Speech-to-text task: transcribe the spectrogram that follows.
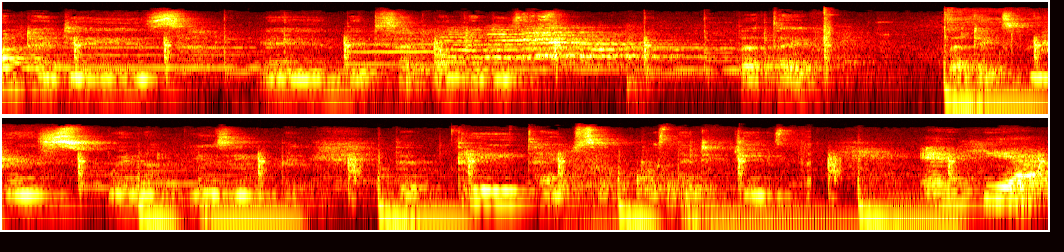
advantages and the disadvantages that I that I experience when I'm using the, the three types of prosthetic joints. And here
